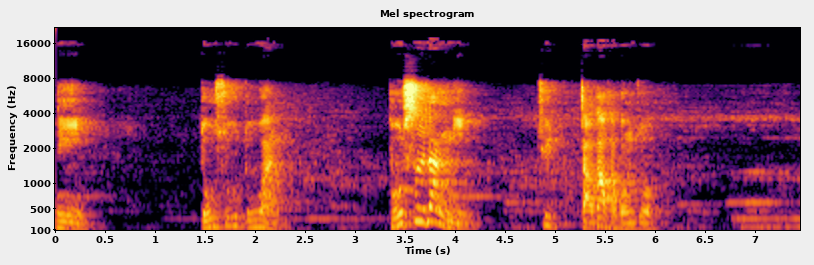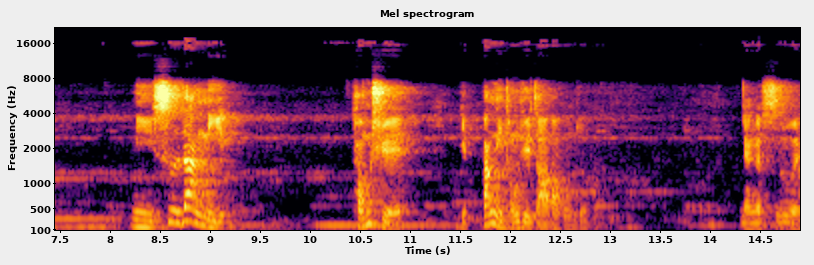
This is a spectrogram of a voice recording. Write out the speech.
你。读书读完，不是让你去找到好工作，你是让你同学也帮你同学找好工作，两个思维。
